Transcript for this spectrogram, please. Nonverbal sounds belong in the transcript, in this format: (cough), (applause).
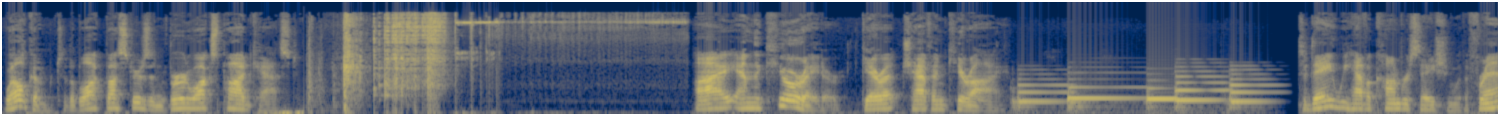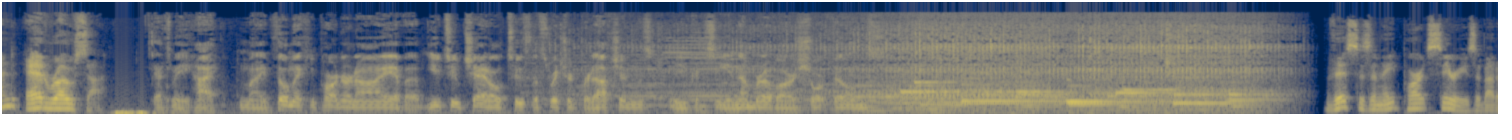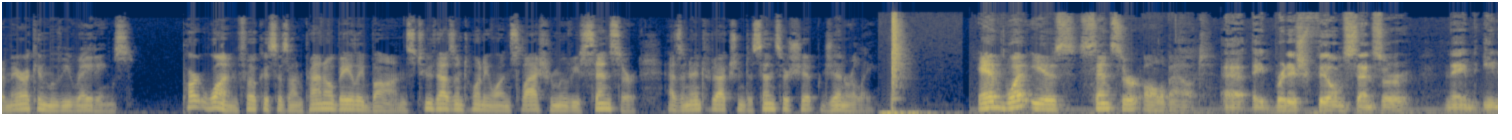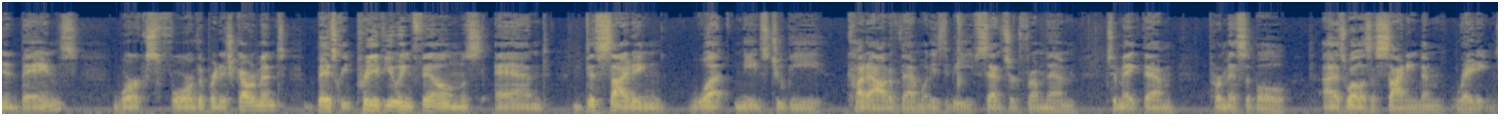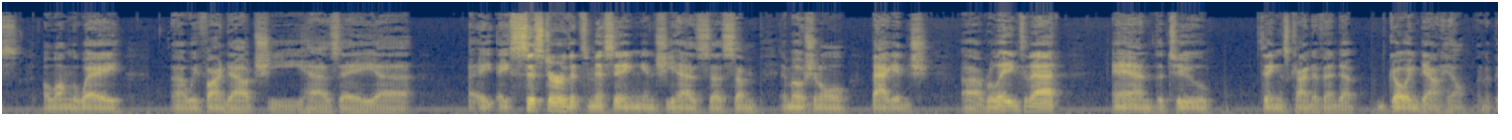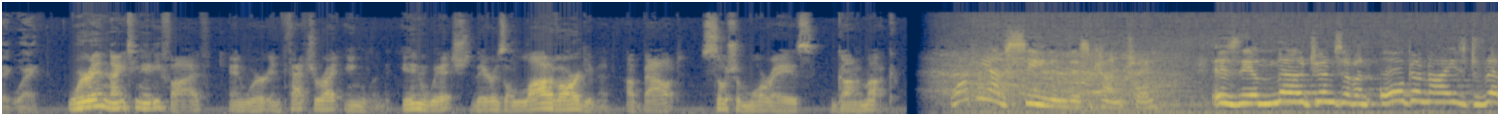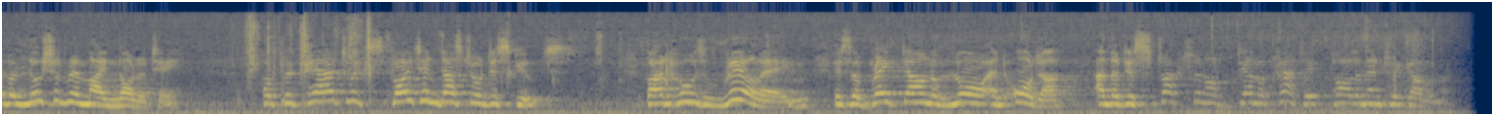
Welcome to the Blockbusters and Birdwalks podcast. I am the curator, Garrett Chaffin Quiray. Today we have a conversation with a friend, Ed Rosa. That's me. Hi. My filmmaking partner and I have a YouTube channel, Toothless Richard Productions, where you can see a number of our short films. This is an eight part series about American movie ratings. Part 1 focuses on Prano Bailey Bond's 2021 slasher movie Censor as an introduction to censorship generally. Ed, what is Censor all about? Uh, a British film censor named Enid Baines works for the British government, basically previewing films and deciding what needs to be cut out of them, what needs to be censored from them to make them permissible, as well as assigning them ratings. Along the way, uh, we find out she has a, uh, a, a sister that's missing, and she has uh, some emotional baggage uh, relating to that, and the two things kind of end up going downhill in a big way. We're in 1985, and we're in Thatcherite England, in which there is a lot of argument about social mores gone amok. What we have seen in this country is the emergence of an organized revolutionary minority who are prepared to exploit industrial disputes, but whose real aim is the breakdown of law and order and the destruction of democratic parliamentary government.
